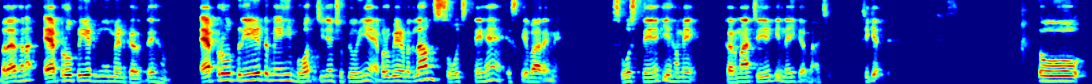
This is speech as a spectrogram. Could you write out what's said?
बताया था ना अप्रोप्रिएट मूवमेंट करते हैं हम। अप्रोप्रिएट में ही बहुत चीज़ें छुपी हुई हैं। अप्रोप्रिएट मतलब हम सोचते हैं इसके बारे में। सोचते हैं कि हमें करना चाहिए कि नहीं करना चाहिए। ठीक है? तो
